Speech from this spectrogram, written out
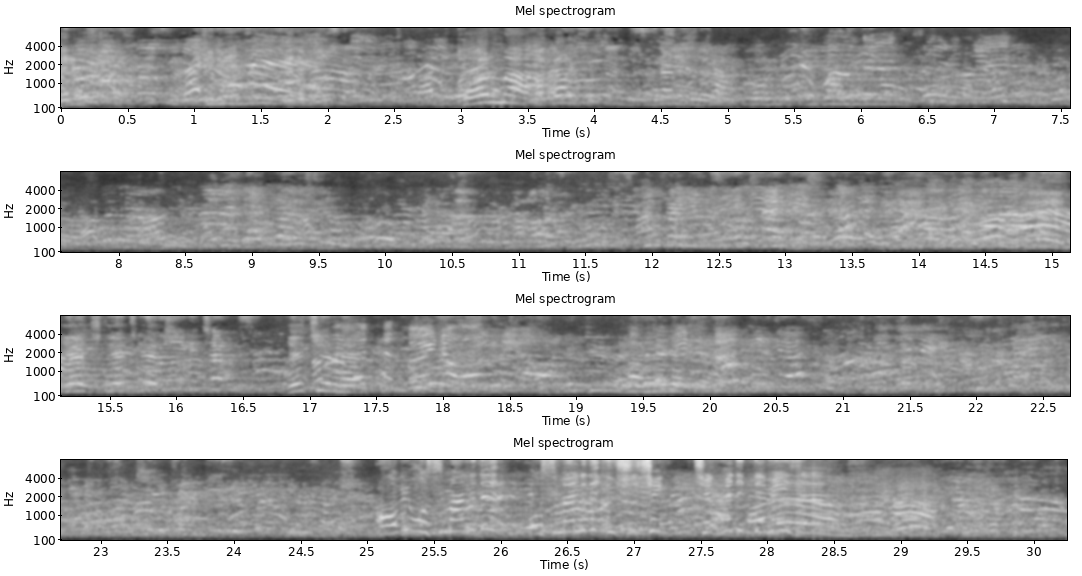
Benim Kimin? Sorma. Bakar mısın? Sizden hocam. Hey, geç geç geç. Geç yerine. Böyle olmuyor. Abi Osmanlı'da de Osmanlı'da de üçlü çek, çekmedik demeyiz ha.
